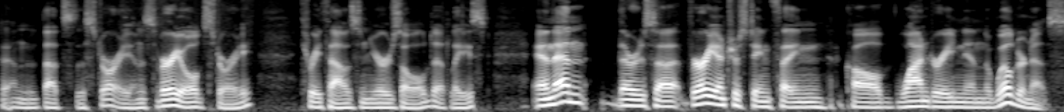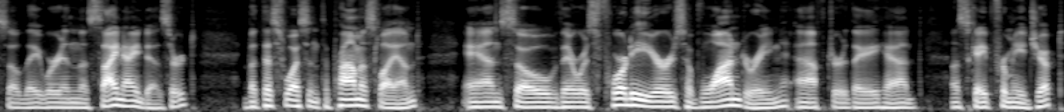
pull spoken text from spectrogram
And that's the story. And it's a very old story, 3,000 years old at least. And then there's a very interesting thing called wandering in the wilderness. So they were in the Sinai desert but this wasn't the promised land. And so there was 40 years of wandering after they had escaped from Egypt.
